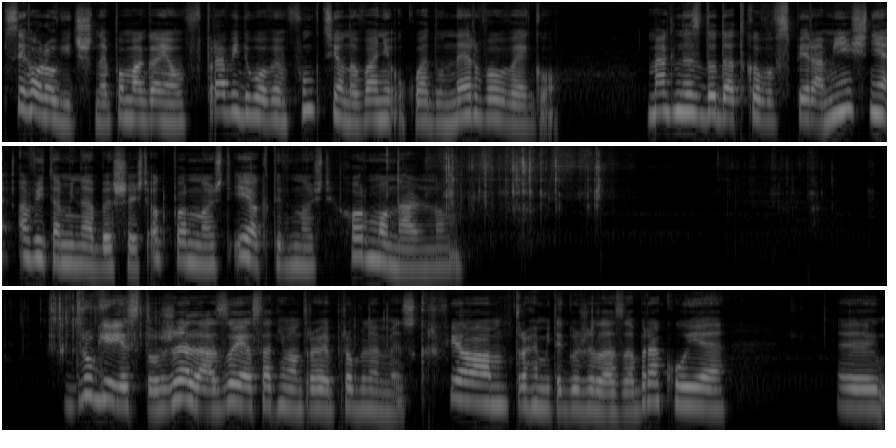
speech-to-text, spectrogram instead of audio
psychologiczne, pomagają w prawidłowym funkcjonowaniu układu nerwowego. Magnez dodatkowo wspiera mięśnie, a witamina B6 odporność i aktywność hormonalną. Drugie jest to żelazo. Ja ostatnio mam trochę problemy z krwią, trochę mi tego żelaza brakuje. Y,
